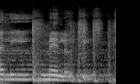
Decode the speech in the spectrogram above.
Bengali Melody.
